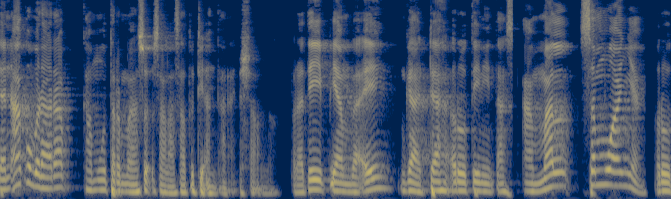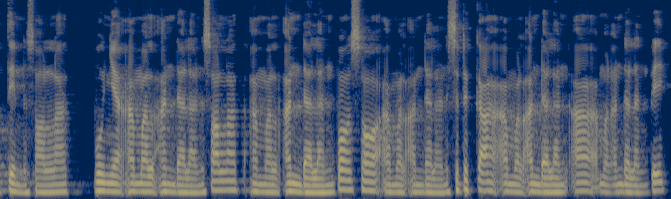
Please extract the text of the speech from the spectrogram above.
Dan aku berharap kamu termasuk salah satu di antara. Insya Allah. Berarti piyambae nggak ada rutinitas amal semuanya. Rutin sholat, punya amal andalan sholat, amal andalan poso, amal andalan sedekah, amal andalan A, amal andalan B.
